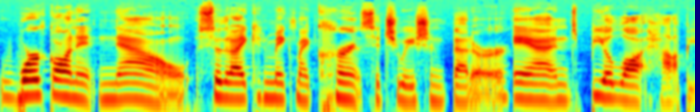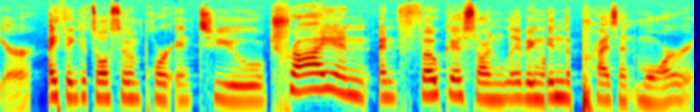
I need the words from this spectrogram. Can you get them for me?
work on it now so that I can make my current situation better and be a lot happier? I think it's also important to try and, and focus on living in the present more,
